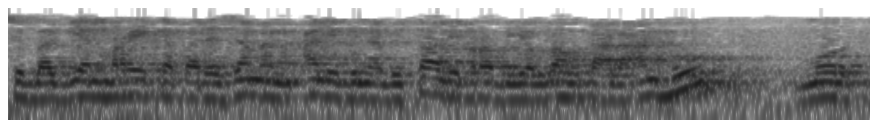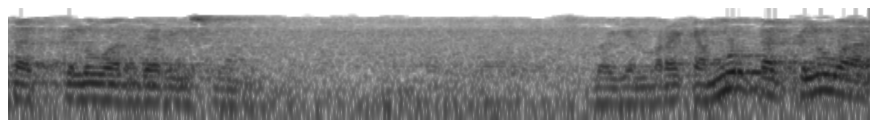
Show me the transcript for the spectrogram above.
sebagian mereka pada zaman Ali bin Abi Thalib radhiyallahu taala anhu murtad keluar dari Islam. Sebagian mereka murtad keluar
